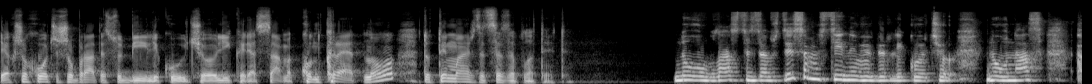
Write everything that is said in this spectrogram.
якщо хочеш обрати собі лікуючого лікаря саме конкретного, то ти маєш за це заплатити? Ну, власне, завжди самостійний вибір лікуючого. Ну, у нас е,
